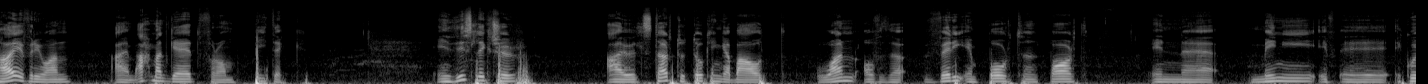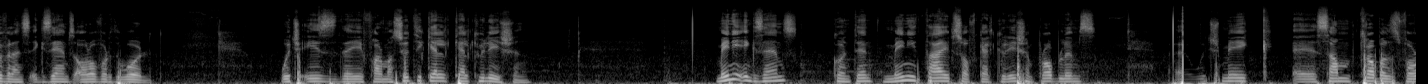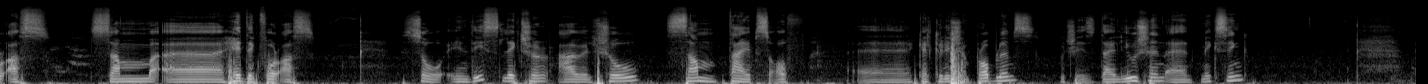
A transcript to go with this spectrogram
Hi everyone, I'm Ahmad Gad from PTech. In this lecture, I will start to talking about one of the very important part in uh, many if, uh, equivalence exams all over the world, which is the pharmaceutical calculation. Many exams contain many types of calculation problems uh, which make uh, some troubles for us some uh, headache for us. So in this lecture I will show some types of uh, calculation problems which is dilution and mixing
